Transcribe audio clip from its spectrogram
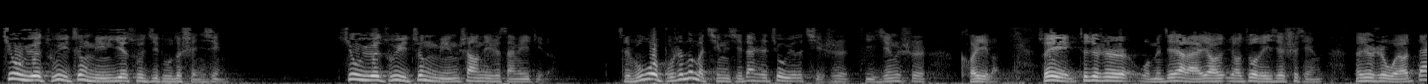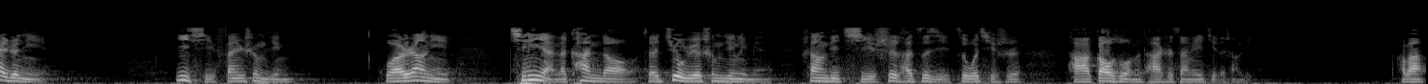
旧约足以证明耶稣基督的神性。旧约足以证明上帝是三位一体的，只不过不是那么清晰。但是旧约的启示已经是可以了。所以这就是我们接下来要要做的一些事情，那就是我要带着你一起翻圣经，我要让你亲眼的看到在旧约圣经里面，上帝启示他自己，自我启示。他告诉我们他是三位一体的上帝，好吧？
